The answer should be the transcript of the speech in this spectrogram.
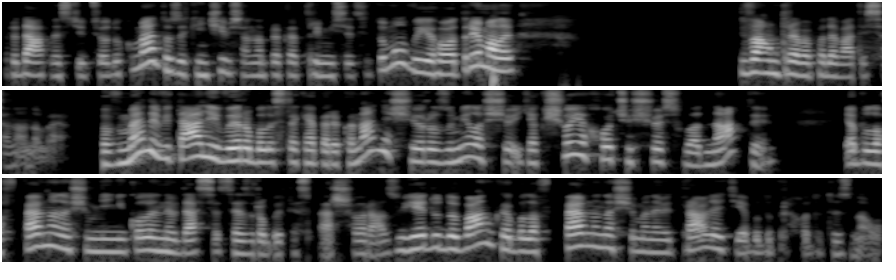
придатності цього документу закінчився, наприклад, три місяці тому, ви його отримали, вам треба подаватися на нове. В мене в Італії виробилось таке переконання, що я розуміла, що якщо я хочу щось владнати, я була впевнена, що мені ніколи не вдасться це зробити з першого разу. Я йду до банку, я була впевнена, що мене відправлять, і я буду приходити знову.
